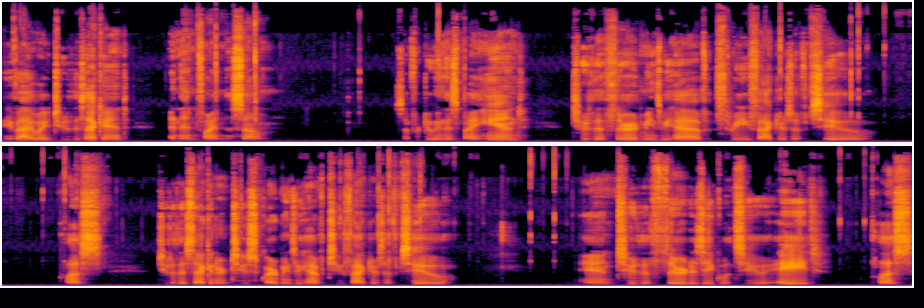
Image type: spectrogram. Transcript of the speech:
evaluate 2 to the second, and then find the sum. So if we're doing this by hand, 2 to the third means we have 3 factors of 2, plus 2 to the second or 2 squared means we have 2 factors of 2, and 2 to the third is equal to 8, plus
